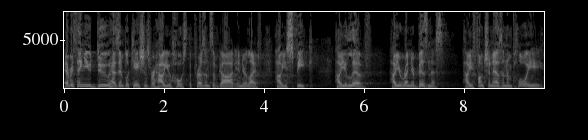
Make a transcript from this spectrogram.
Everything you do has implications for how you host the presence of God in your life, how you speak, how you live, how you run your business, how you function as an employee,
